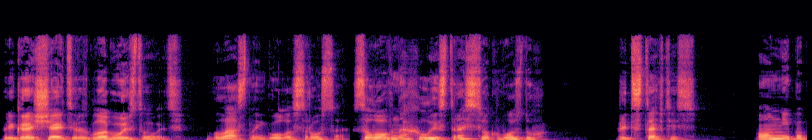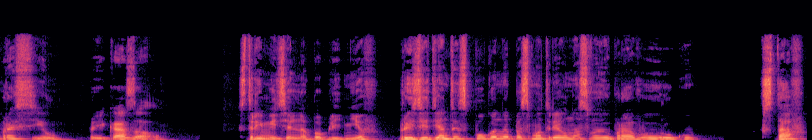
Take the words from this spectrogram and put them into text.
Прекращайте разглагольствовать. Властный голос Роса словно хлыст рассек воздух. Представьтесь. Он не попросил, приказал. Стремительно побледнев, Президент испуганно посмотрел на свою правую руку. Встав,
